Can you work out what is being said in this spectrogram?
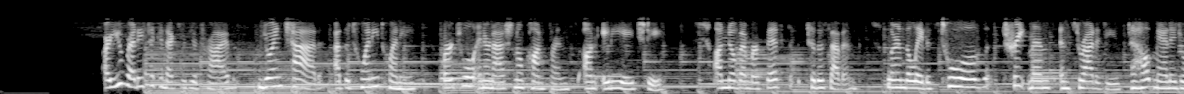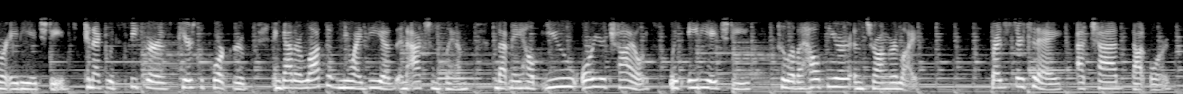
Are you ready to connect with your tribe? Join CHADD at the 2020 Virtual International Conference on ADHD on November 5th to the 7th. Learn the latest tools, treatments, and strategies to help manage your ADHD. Connect with speakers, peer support groups, and gather lots of new ideas and action plans that may help you or your child with ADHD to live a healthier and stronger life. Register today at chadd.org.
